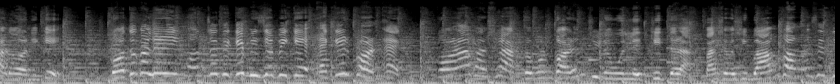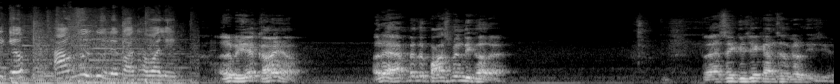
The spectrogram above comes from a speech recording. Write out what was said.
আরও অনেকে। গতকালের এই মঞ্চ থেকে বিজেপিকে একের পর এক কড়া ভাষায় আক্রমণ করেন তৃণমূল নেতৃত্বরা পাশাপাশি বাম কংগ্রেসের দিকেও আঙুল তুলে কথা বলেন अरे भैया कहाँ हैं आप अरे ऐप में तो पांच मिनट दिखा रहा है तो ऐसे कीजिए कैंसिल कर दीजिए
